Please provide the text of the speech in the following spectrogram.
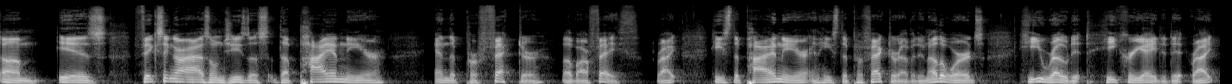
um, is fixing our eyes on Jesus, the pioneer and the perfecter of our faith right? He's the pioneer and he's the perfecter of it. In other words, he wrote it, he created it, right?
